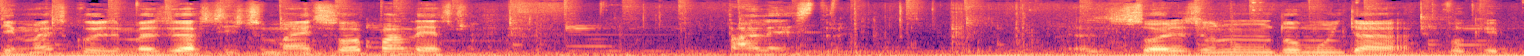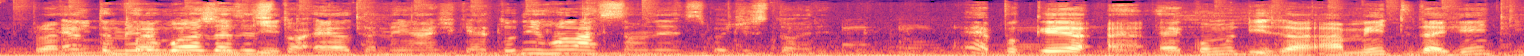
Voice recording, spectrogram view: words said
Tem mais coisa, mas eu assisto mais só palestra. Palestra. As histórias eu não dou muita. Porque pra é, mim eu não também não gosto das histórias. É, eu também acho que é tudo enrolação, né? Essa coisa de história. É, porque é, como diz, a, a mente da gente,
